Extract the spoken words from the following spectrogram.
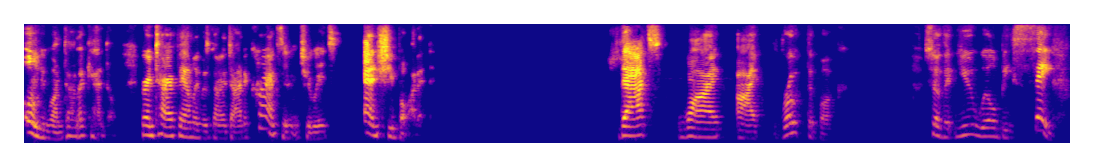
only $1 candle. Her entire family was going to die in a car accident in two weeks, and she bought it. That's why I wrote the book, so that you will be safe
